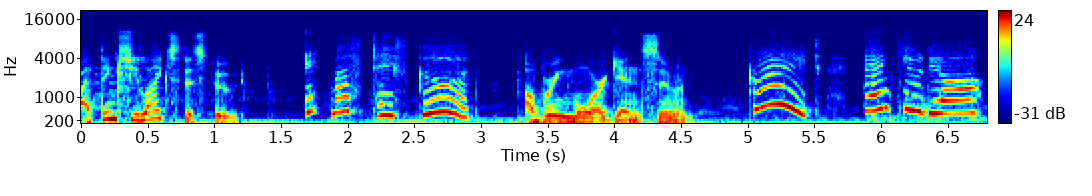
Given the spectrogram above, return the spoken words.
I think she likes this food. It must taste good. I'll bring more again soon. Great! Thank you, dear.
